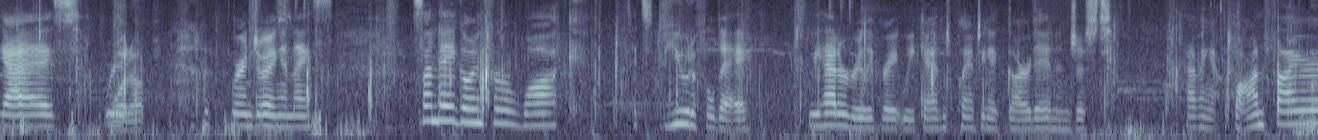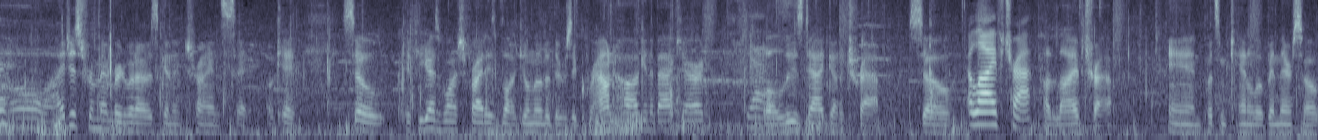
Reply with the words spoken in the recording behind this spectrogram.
Hey guys. We're, What up? We're enjoying a nice Sunday going for a walk. It's a beautiful day. We had a really great weekend planting a garden and just having a bonfire. Oh, I just remembered what I was gonna try and say. Okay, so if you guys watched Friday's vlog, you'll know that there was a groundhog in the backyard. Yes. Well, Lou's dad got a trap, so a live trap. a live trap, and put some cantaloupe in there. So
